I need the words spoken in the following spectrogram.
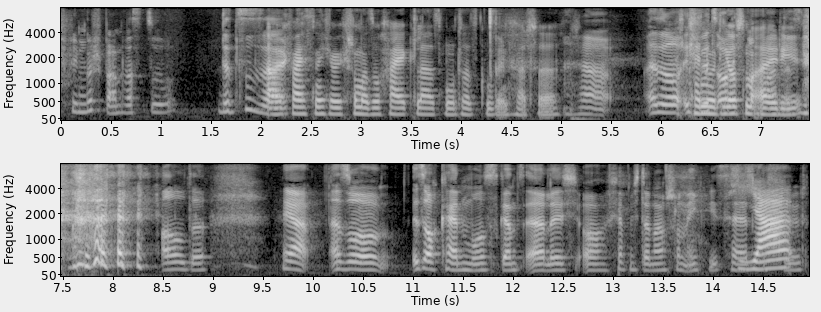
Ich bin gespannt, was du dazu Aber sagst. ich weiß nicht, ob ich schon mal so High-Class Mozartkugeln hatte. Ja, also ich, Ich kenne nur die aus dem Aldi. Alde. Ja, also ist auch kein Muss, ganz ehrlich. Oh, ich habe mich danach schon irgendwie sad Ja, gefühlt.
